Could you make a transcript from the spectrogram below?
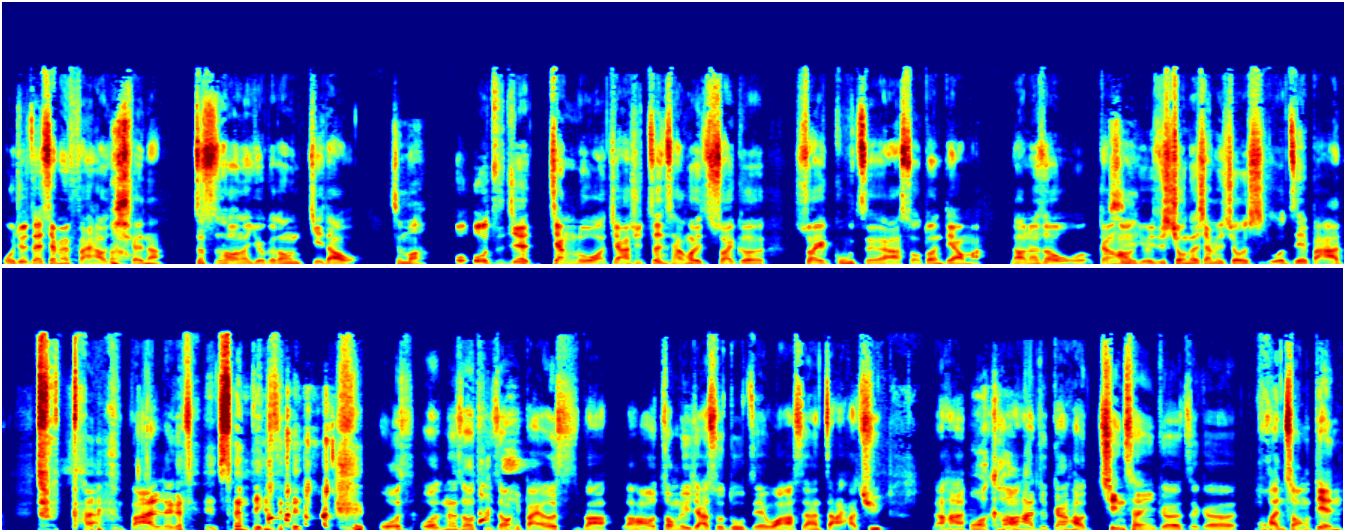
我就在下面翻好几圈啊。这时候呢，有个东西接到我，什么？我我直接降落啊，降下去正常会摔个摔骨折啊，手断掉嘛。然后那时候我刚好有一只熊在下面休息，我直接把它 把把它那个身体直接，我我那时候体重一百二十吧，然后重力加速度直接往它身上砸下去，然后我靠，然后它就刚好形成一个这个缓冲垫，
